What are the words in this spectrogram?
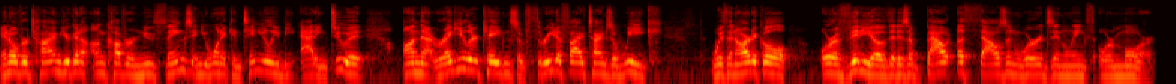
And over time, you're going to uncover new things and you want to continually be adding to it on that regular cadence of three to five times a week with an article or a video that is about a thousand words in length or more.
